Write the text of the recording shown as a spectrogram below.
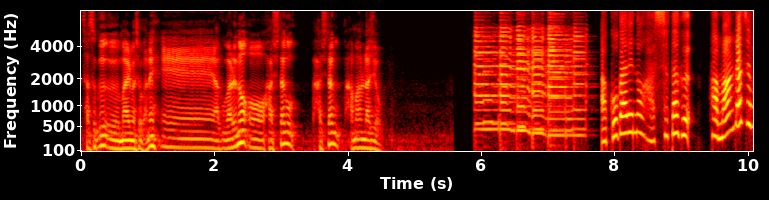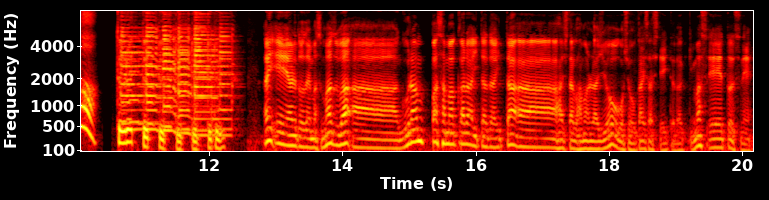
早速、う参りましょうかね。えー、憧れの、おハッシュタグ、ハッシュタグ、ハマンラジオ。憧れのハッシュタグ、ハマンラジトゥルットゥットゥットゥットゥットゥトゥはい、えー、ありがとうございます。まずは、あーグランパ様からいただいた、あーハッシュタグハマるラジオをご紹介させていただきます。えー、っとですね、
